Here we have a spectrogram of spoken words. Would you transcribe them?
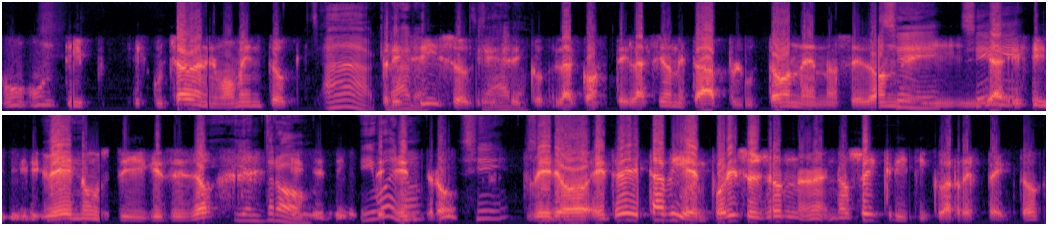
un, un tip escuchaba en el momento ah, preciso que la constelación estaba Plutón en no sé dónde y, Venus y qué sé yo. Y entró. Y bueno, entró. pero entonces está bien, por eso yo no, soy crítico al respecto,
